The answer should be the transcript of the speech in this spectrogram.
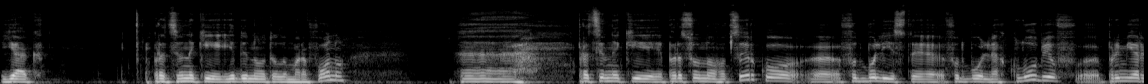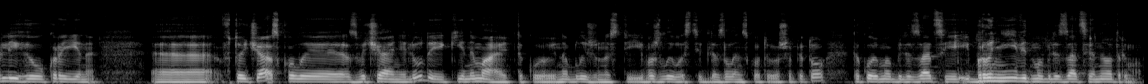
як працівники єдиного телемарафону, працівники пересувного цирку, футболісти футбольних клубів Прем'єр-ліги України. Е, В той час, коли звичайні люди, які не мають такої наближеності і важливості для Зеленського та його шапіто, такої мобілізації і броні від мобілізації не отримали.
